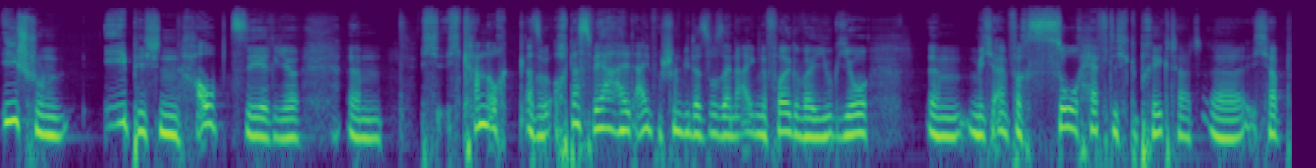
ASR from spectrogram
eh schon epischen Hauptserie. Ähm, ich, ich kann auch, also auch das wäre halt einfach schon wieder so seine eigene Folge, weil Yu-Gi-Oh! Ähm, mich einfach so heftig geprägt hat. Äh, ich habe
